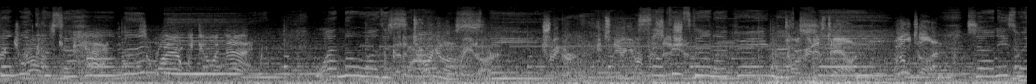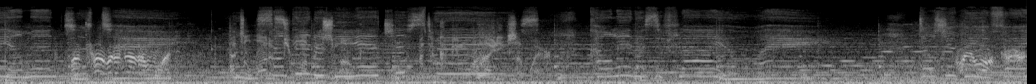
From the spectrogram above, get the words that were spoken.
electronic drones can be hacked, so why aren't we doing that? Got a target on radar. Trigger, it's near your position. Target is down. Well done. We're Uncovered another one. That's a lot of two up in smoke, but there could be more hiding somewhere. Play along, Cutter.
